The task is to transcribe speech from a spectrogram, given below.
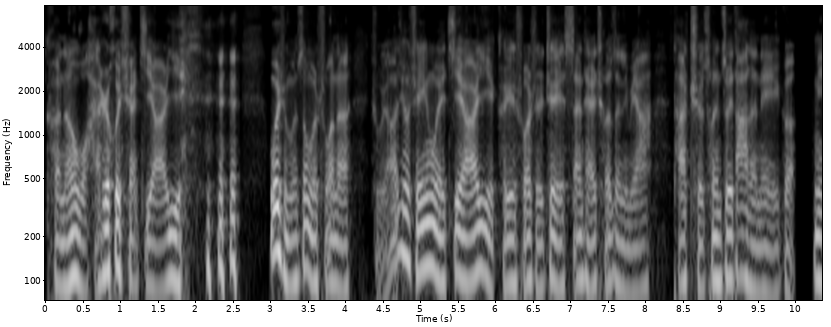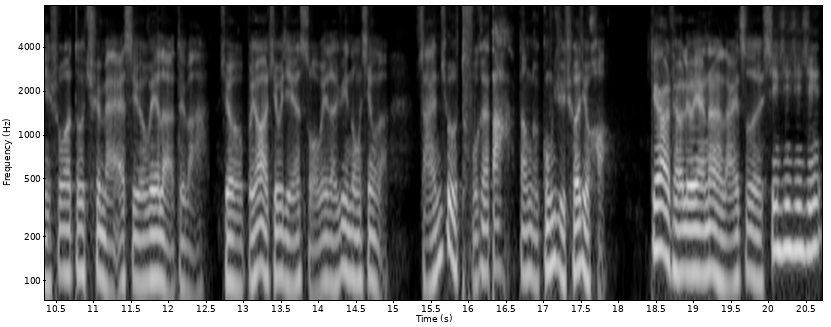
可能我还是会选 GLE。为什么这么说呢？主要就是因为 GLE 可以说是这三台车子里面啊，它尺寸最大的那一个。你说都去买 SUV 了，对吧？就不要纠结所谓的运动性了，咱就图个大，当个工具车就好。第二条留言呢，来自星星星星，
